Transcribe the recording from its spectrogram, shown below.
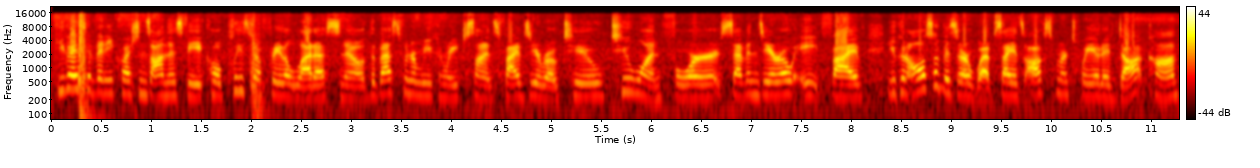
If you guys have any questions on this vehicle, please feel free to let us know. The best phone number you can reach us on is 502-214-7085. You can also visit our website. It's oxmoortoyota.com.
